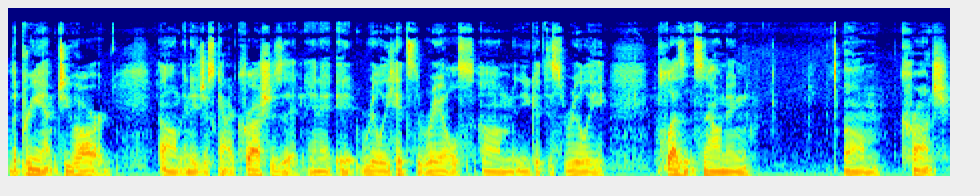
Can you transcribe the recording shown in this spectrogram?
the preamp too hard, um, and it just kind of crushes it, and it, it really hits the rails, um, and you get this really pleasant sounding um, crunch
